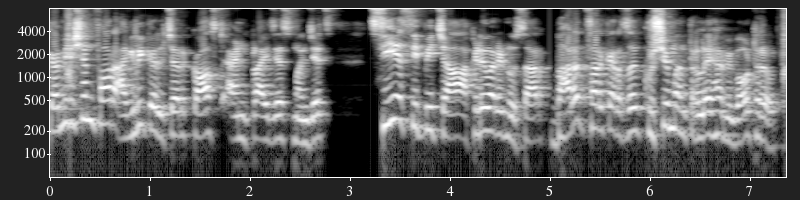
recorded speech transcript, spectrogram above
Commission for agriculture cost and prices म्हणजेच सीएससीपीच्या आकडेवारीनुसार भारत सरकारचं कृषी मंत्रालय हमीभाव ठरवतो.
